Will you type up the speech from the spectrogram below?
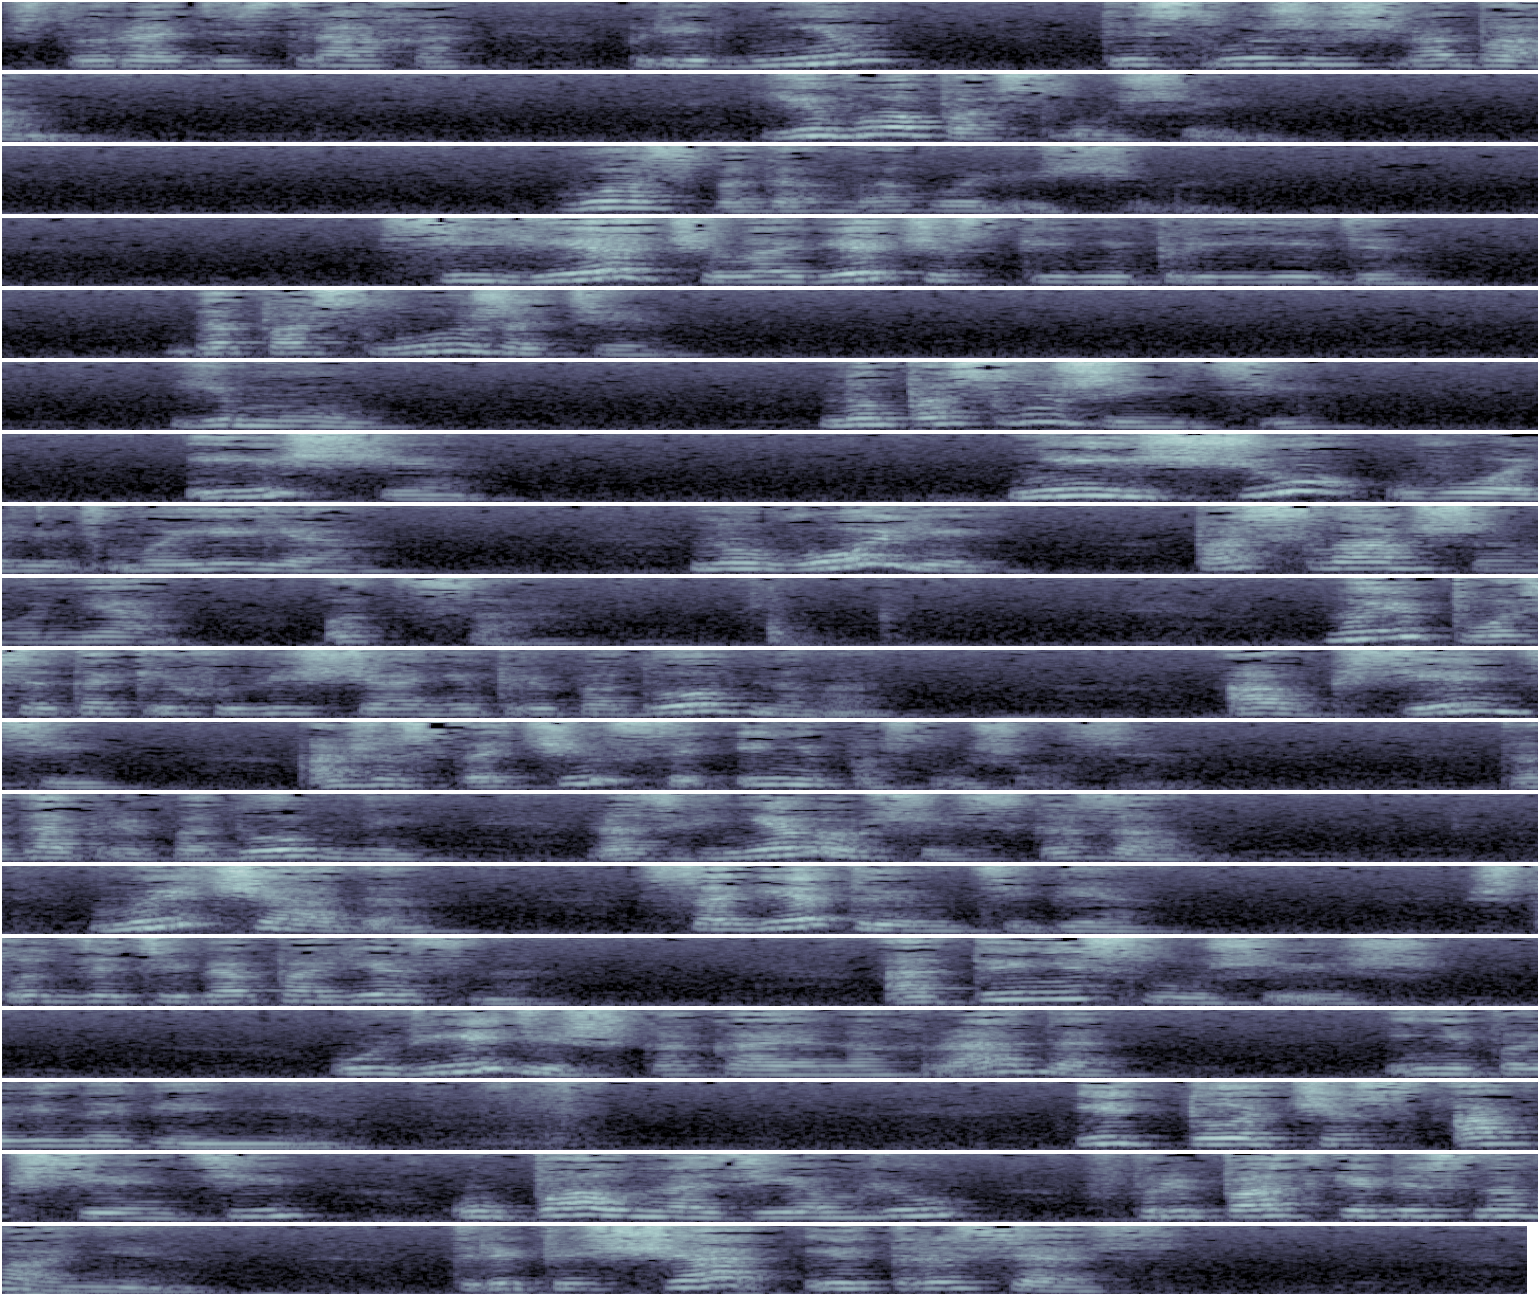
что ради страха пред Ним ты служишь рабам. Его послушай, Господа глаголющего сие человечески не прииде, да послужите ему, но послужите, ище. Не ищу воли моей но воли пославшего меня Отца. Ну и после таких увещаний преподобного Авксентий ожесточился и не послушался. Тогда преподобный, разгневавшись, сказал, «Мы, чада, советуем тебе, что для тебя полезно, а ты не слушаешь. Увидишь, какая награда и неповиновение». И тотчас Авксентий упал на землю в припадке беснования, трепеща и трясясь.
